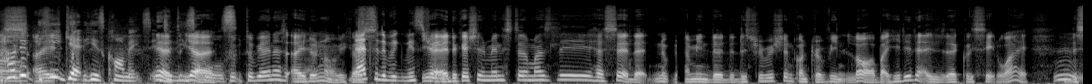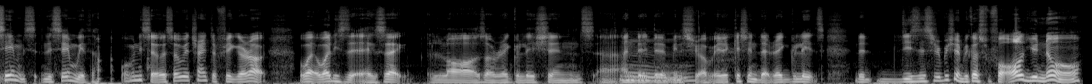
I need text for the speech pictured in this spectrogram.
honest, how did I, he get his comics into yeah, these yeah. schools? To, to be honest, I don't know because That's the big mystery. yeah, Education Minister Maszlee has said that no, I mean the, the distribution contravened law, but he didn't exactly say why. The same the same with Home Minister. So we're trying to figure out what what is the exact laws or regulations uh, under the Ministry of Education that regulates the this distribution. Because for all you know,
